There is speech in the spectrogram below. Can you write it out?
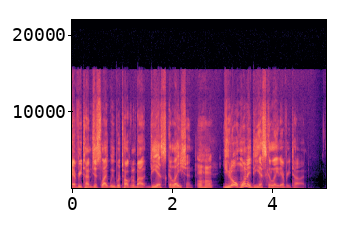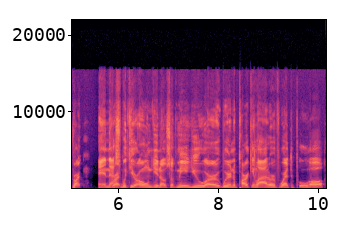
every time, just like we were talking about de-escalation. Mm-hmm. You don't want to de-escalate every time. Right. And that's Right. with your own, you know. So if me and you are we're in the parking lot, or if we're at the pool hall,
